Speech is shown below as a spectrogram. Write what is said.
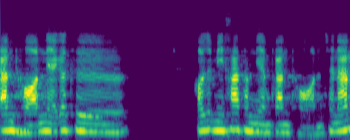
การถอนเนี่ยก็คือเขาจะมีค่าธรรมเนียมการถอน ฉะนั้น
